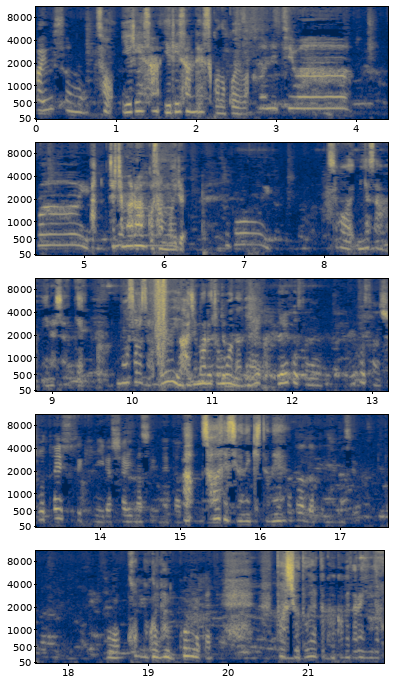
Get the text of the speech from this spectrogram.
あ、よしさんも。そう、ゆりえさん、ゆりえさんです、この声は。こんにちは。わーい。あ、ちゃちゃまるあんこさんもいる。すごい。すごい、皆さんいらっしゃって。もうそろそろいよいよ始まると思うので、レイコさん、レイコさん、招待席にいらっしゃいますよね、多分。あ、そうですよね、きっとね。方だと思いますよ。もう、今度ここの方。どうしよう、どうやって声かけたらいいんだろ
